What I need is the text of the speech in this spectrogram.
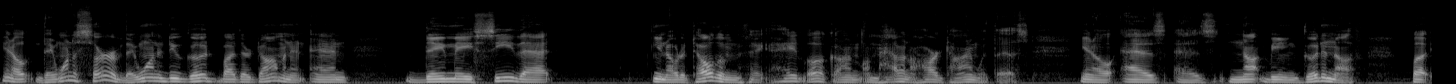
you know, they want to serve, they want to do good by their dominant, and they may see that, you know, to tell them, say, hey, look, I'm I'm having a hard time with this, you know, as as not being good enough, but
